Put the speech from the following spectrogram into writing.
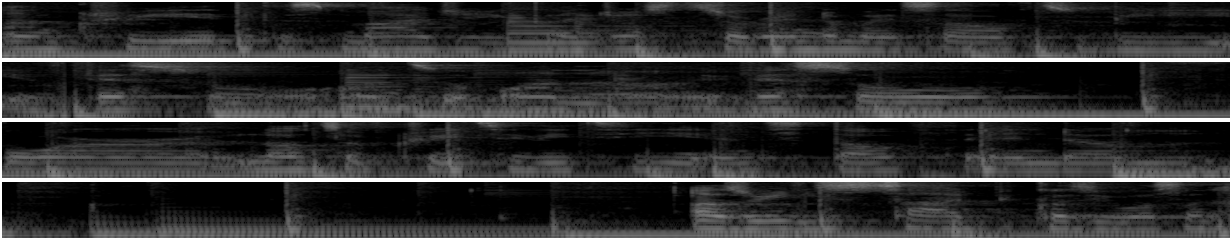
and create this magic and just surrender myself to be a vessel unto honor, a vessel for lots of creativity and stuff. And um, I was really sad because it wasn't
